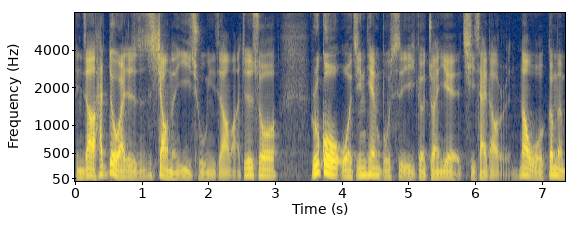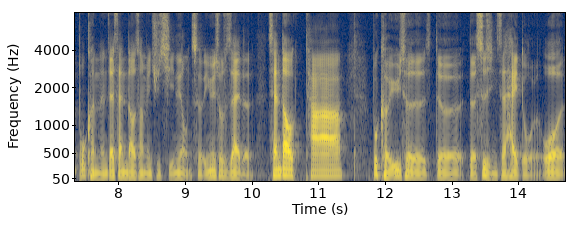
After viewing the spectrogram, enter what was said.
你知道，它对我来讲只是效能溢出，你知道吗？就是说，如果我今天不是一个专业骑赛道人，那我根本不可能在山道上面去骑那种车，因为说实在的，山道它不可预测的的的事情实在太多了。我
